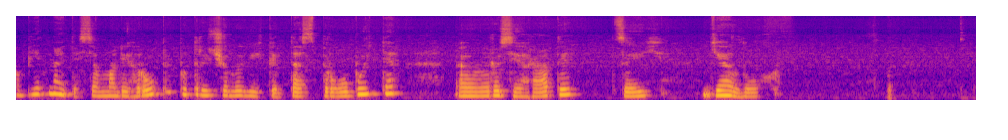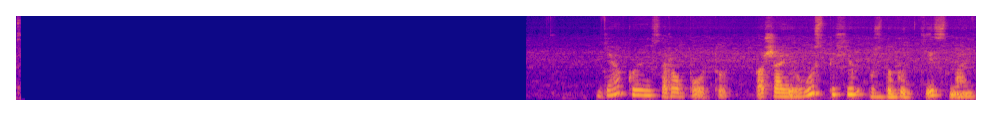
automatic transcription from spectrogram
Об'єднайтеся в малі групи по три чоловіки та спробуйте е, розіграти цей діалог. Дякую за роботу. Бажаю успіхів у здобутті знань.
